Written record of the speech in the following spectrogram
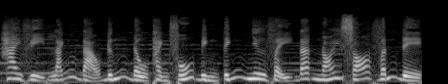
Hai vị lãnh đạo đứng đầu thành phố bình tĩnh như vậy đã nói rõ vấn đề.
